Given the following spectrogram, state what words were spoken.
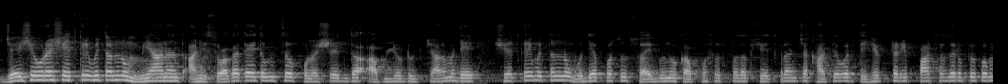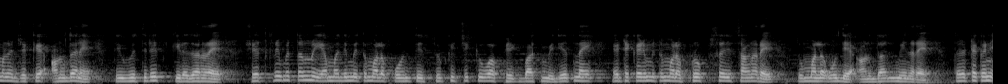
जय शिवराय शेतकरी मित्रांनो मी आनंद आणि स्वागत आहे तुमचं. पुनश्च एकदा आपल्या यूट्यूब चॅनलमध्ये शेतकरी मित्रांनो उद्यापासून सोयाबीन व कापूस उत्पादक शेतकऱ्यांच्या खात्यावरती हेक्टरी पाच हजार रुपयेप्रमाणे जे काही अनुदान आहे ते वितरित केले जाणार आहे. शेतकरी मित्रांनो यामध्ये मी तुम्हाला कोणती चुकीची किंवा फेक बातमी देत नाही. या ठिकाणी मी तुम्हाला प्रूफ सहित सांगणार आहे. तुम्हाला उद्या अनुदान मिळणार आहे. तर या ठिकाणी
